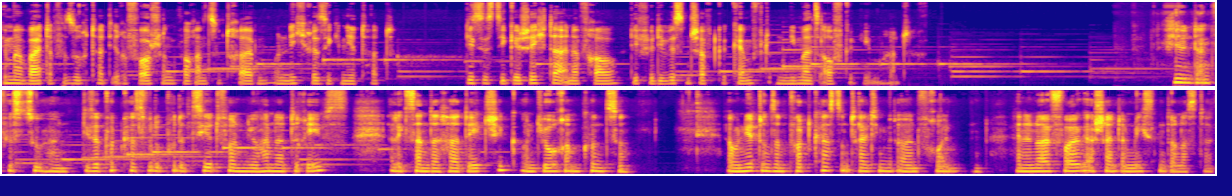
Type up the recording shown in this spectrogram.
immer weiter versucht hat, ihre Forschung voranzutreiben und nicht resigniert hat. Dies ist die Geschichte einer Frau, die für die Wissenschaft gekämpft und niemals aufgegeben hat. Vielen Dank fürs Zuhören. Dieser Podcast wurde produziert von Johanna Drews, Alexander Hardejczyk und Joram Kunze. Abonniert unseren Podcast und teilt ihn mit euren Freunden. Eine neue Folge erscheint am nächsten Donnerstag.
